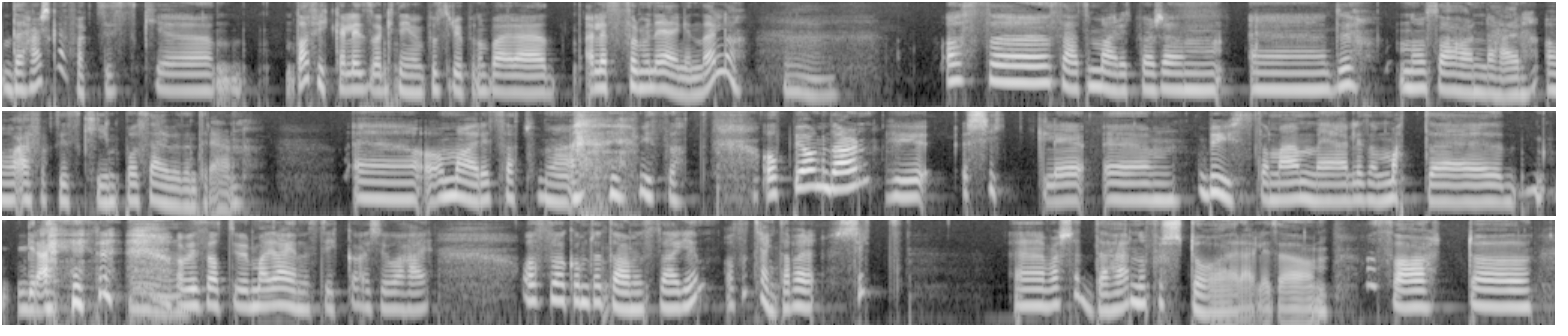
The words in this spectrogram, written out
Det her skal jeg faktisk eh, Da fikk jeg litt sånn kniven på strupen og bare Eller for min egen del, da. Mm. Og så sa jeg til Marit bare sånn eh, Du, nå sa han det her, og er faktisk keen på å saue den treeren. Eh, og Marit satt med meg Vi satt opp i Ogndalen. Hun skikkelig eh, boosta meg med liksom mattegreier. og vi satt jo med regnestykker og tjo og hei. Og så kom tentamensdagen, og så tenkte jeg bare shit, eh, hva skjedde her? Nå forstår jeg liksom. Jeg har svart og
